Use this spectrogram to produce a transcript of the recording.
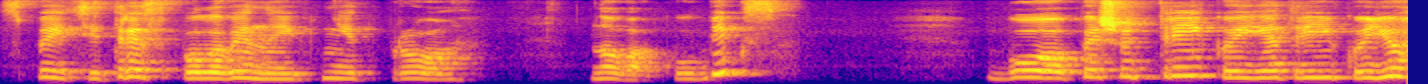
Спиці 3,5 кніт про Nova Cubics. Бо пишуть трійкою, я трійкою.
